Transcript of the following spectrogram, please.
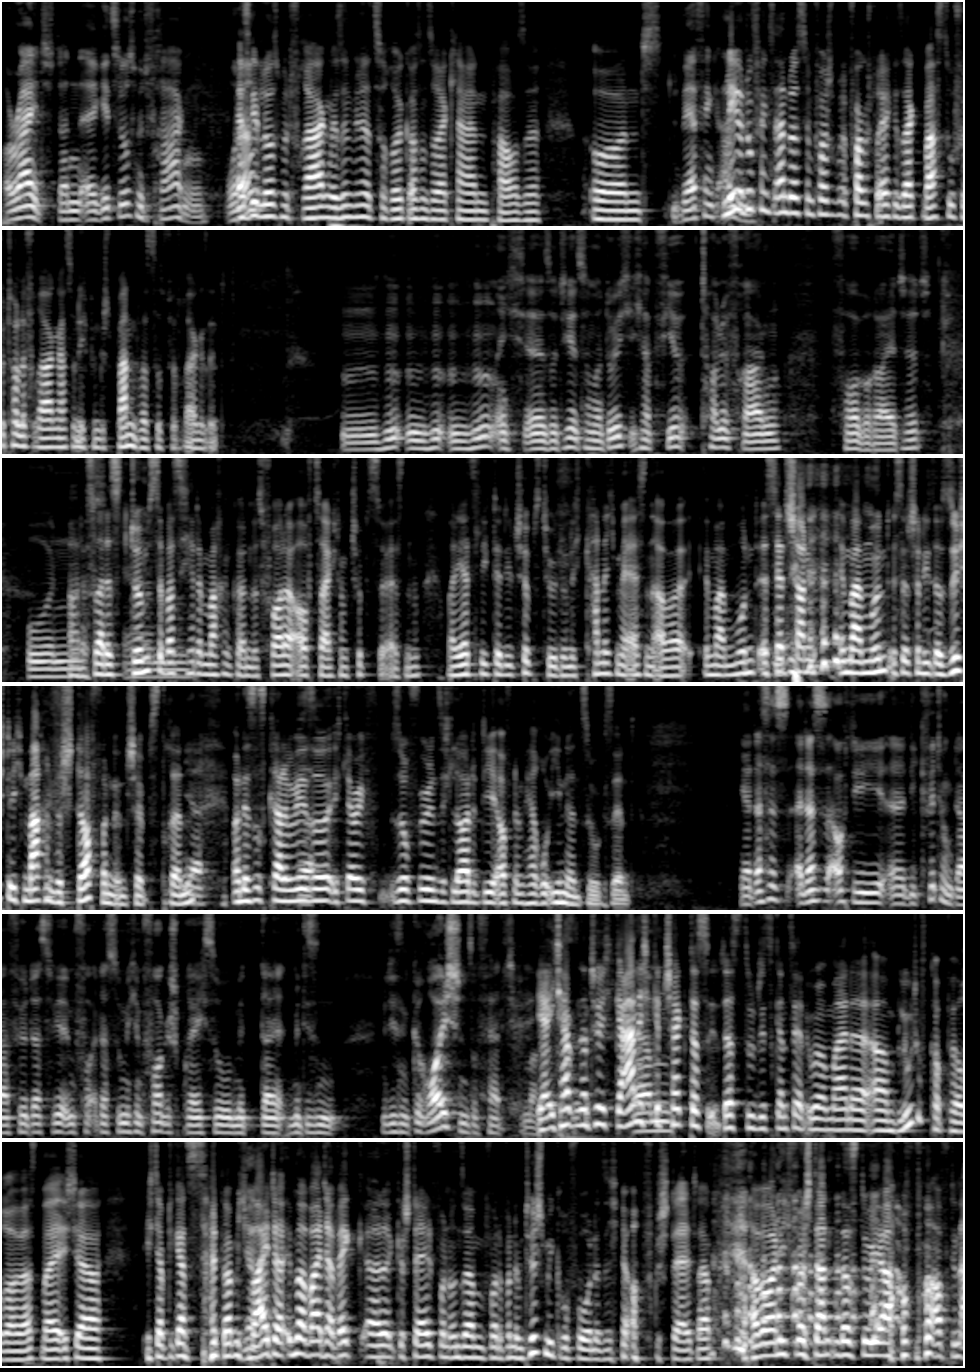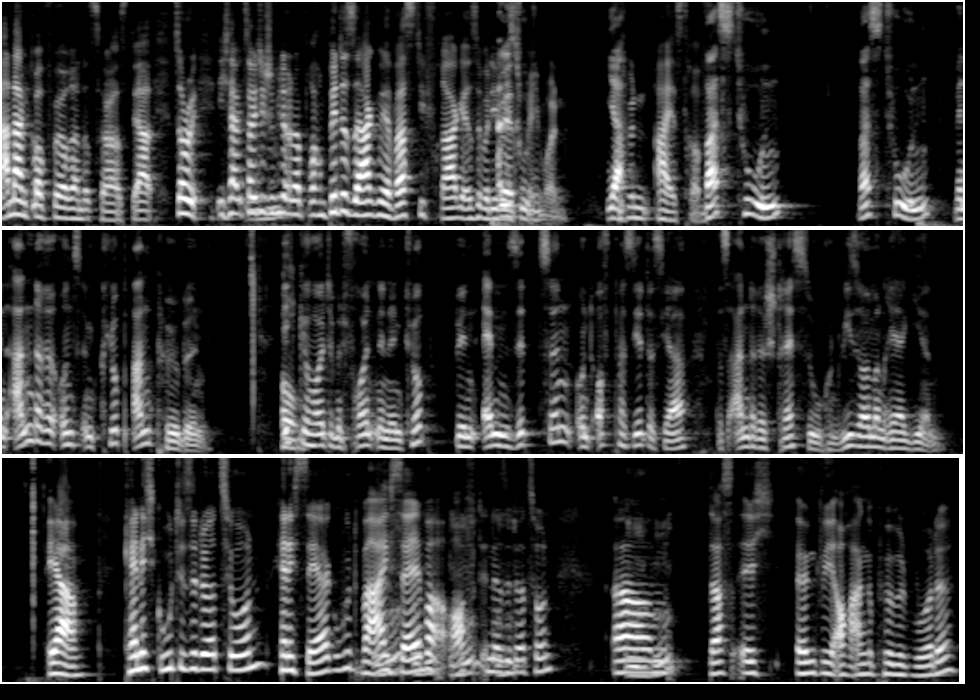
Alright, dann äh, geht's los mit Fragen, oder? Es geht los mit Fragen. Wir sind wieder zurück aus unserer kleinen Pause. Und Wer fängt an? Leo, du fängst an. Du hast im Vor Vorgespräch gesagt, was du für tolle Fragen hast und ich bin gespannt, was das für Fragen sind. Mhm, mhm, mhm. Ich äh, sortiere jetzt nochmal durch. Ich habe vier tolle Fragen vorbereitet. Und, Ah, das war das Dümmste, ähm, was ich hätte machen können, ist vor der Aufzeichnung Chips zu essen. Weil jetzt liegt da die Chipstüte und ich kann nicht mehr essen, aber in meinem Mund ist jetzt schon, in meinem Mund ist jetzt schon dieser süchtig machende Stoff von den Chips drin. Ja. Und es ist gerade wie Ja. so, ich glaube, so fühlen sich Leute, die auf einem Heroinentzug sind. Ja, das ist, das ist auch die, äh, die Quittung dafür, dass wir im, dass du mich im Vorgespräch so mit, dein, mit diesen, mit diesen Geräuschen so fertig gemacht Ja, ich habe natürlich gar nicht Ähm, gecheckt, dass, dass du das ganze Zeit über meine ähm, Bluetooth-Kopfhörer hörst, weil ich ja, ich habe die ganze Zeit, habe mich Ja. weiter, immer weiter weggestellt äh, von unserem, von, von dem Tischmikrofon, das ich hier aufgestellt habe. aber auch nicht verstanden, dass du ja auf, auf den anderen Kopfhörern das hörst. Ja, sorry, ich habe jetzt hab ich dich schon wieder unterbrochen. Bitte sag mir, was die Frage ist, über die wir Alles jetzt gut. sprechen wollen. Ja. Ich bin heiß drauf. Was tun, was tun, wenn andere uns im Club anpöbeln? Oh. Ich gehe heute mit Freunden in den Club, bin M17 und oft passiert es ja, dass andere Stress suchen. Wie soll man reagieren? Ja, kenne ich gute Situationen, kenne ich sehr gut. War Mhm, ich selber oft in der Situation, ähm, dass ich irgendwie auch angepöbelt wurde.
